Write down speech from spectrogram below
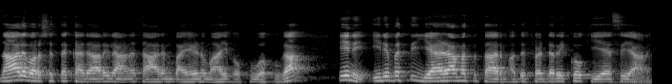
നാല് വർഷത്തെ കരാറിലാണ് താരം ബയണുമായി ഒപ്പുവെക്കുക. ഇനി ഇരുപത്തിയേഴാമത്തെ താരം അത് ഫെഡറിക്കോ കിയേസയാണ്.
